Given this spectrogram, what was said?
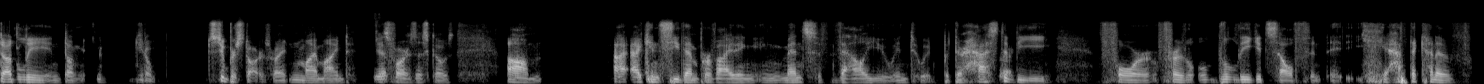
Dudley and Duncan, you know, superstars, right? In my mind, yep. as far as this goes, um, I, I, can see them providing immense value into it. But there has to be for for the, the league itself, and you have to kind of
